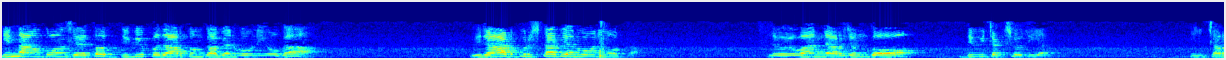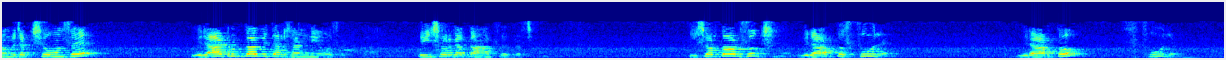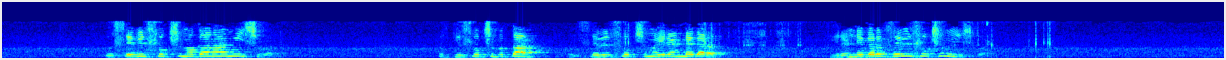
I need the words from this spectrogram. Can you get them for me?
इन आंकों से तो दिव्य पदार्थों का भी अनुभव नहीं होगा। विराट पुरुष का भी अनुभव नहीं होता। भगवान ने अर्जुन को दिव्य चक्षु दिया। इन चरम चक्षुओं से विराट रूप का भी दर्शन नहीं हो सकता। तो ईश्वर का कहाँ से दर्शन? ईश्वर तो और सूक्ष्म है, विराट तो स्थूल है। विराट तो स्थूल है। उससे भी सूक्ष्म का नाम ईश्वर है। उसकी सूक्ष्मता उससे भी सूक्ष्म हिरण्य गर्भ हिरण्य गर्भ से भी सूक्ष्म ईश्वर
